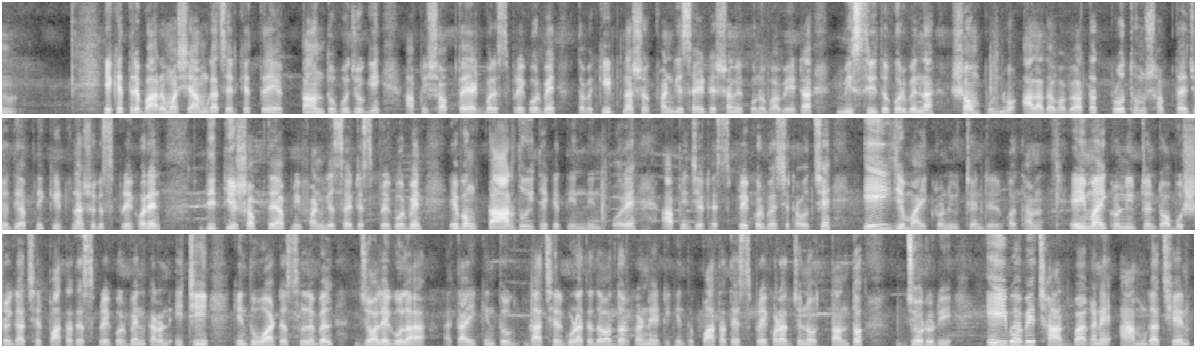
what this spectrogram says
এক্ষেত্রে বারো মাসে আম গাছের ক্ষেত্রে অত্যন্ত উপযোগী। আপনি সপ্তাহে একবার স্প্রে করবেন, তবে কীটনাশক ফাঙ্গিসাইডের সঙ্গে কোনোভাবে এটা মিশ্রিত করবেন না, সম্পূর্ণ আলাদাভাবে। অর্থাৎ প্রথম সপ্তাহে যদি আপনি কীটনাশক স্প্রে করেন, দ্বিতীয় সপ্তাহে আপনি ফাঙ্গিসাইড স্প্রে করবেন এবং তার দুই থেকে তিন দিন পরে আপনি যেটা স্প্রে করবেন সেটা হচ্ছে এই যে মাইক্রোনিউট্রেন্টের কথা, এই মাইক্রোনিউট্রেন্ট অবশ্যই গাছের পাতাতে স্প্রে করবেন, কারণ এটি কিন্তু ওয়াটার সোলেবল জলে গোলা, তাই কিন্তু গাছের গোড়াতে দেওয়ার দরকার নেই, এটি কিন্তু পাতাতে স্প্রে করার জন্য অত্যন্ত জরুরি। এইভাবে ছাদ বাগানে আম গাছের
